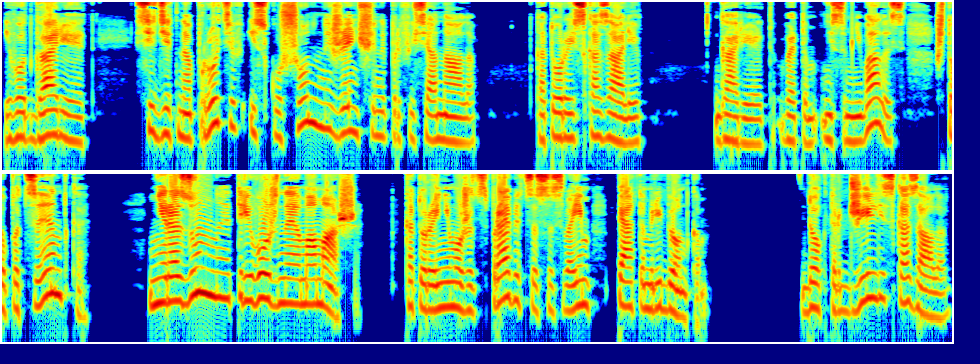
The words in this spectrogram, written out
И вот Гарриет сидит напротив искушенной женщины-профессионала, которой сказали, Гарриет в этом не сомневалась, что пациентка — неразумная тревожная мамаша, которая не может справиться со своим пятым ребенком. Доктор Джилли сказала,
